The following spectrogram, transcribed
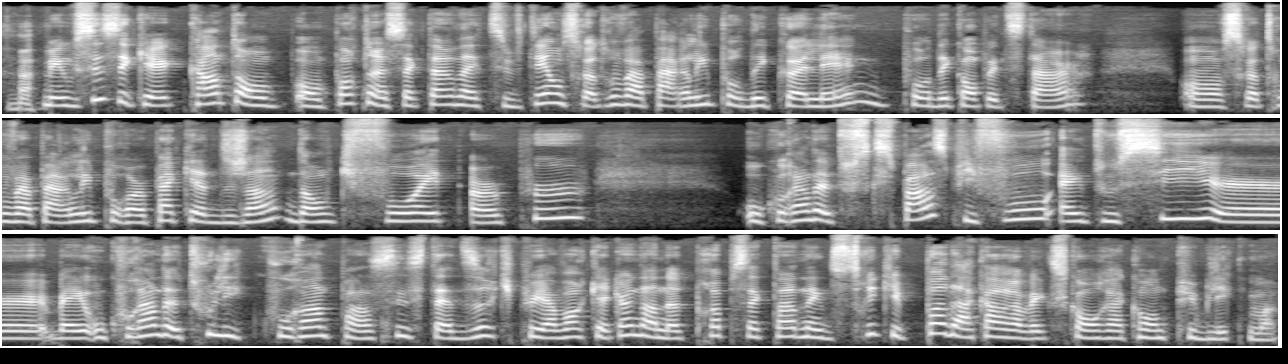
Mais aussi, c'est que quand on, on porte un secteur d'activité, on se retrouve à parler pour des collègues, pour des compétiteurs. On se retrouve à parler pour un paquet de gens. Donc, il faut être un peu au courant de tout ce qui se passe, puis il faut être aussi euh, ben, au courant de tous les courants de pensée. C'est-à-dire qu'il peut y avoir quelqu'un dans notre propre secteur d'industrie qui n'est pas d'accord avec ce qu'on raconte publiquement.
